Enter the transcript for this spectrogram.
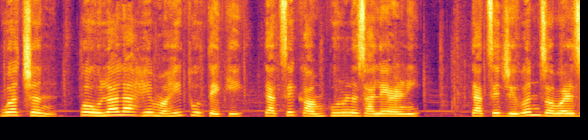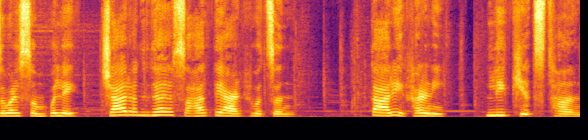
वचन. पौलाला हे माहीत होते की त्याचे काम पूर्ण झाले आणि त्याचे जीवन जवळजवळ संपले चार अध्याय सहा ते आठ वचन. तारीख आणि लिखित स्थान.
